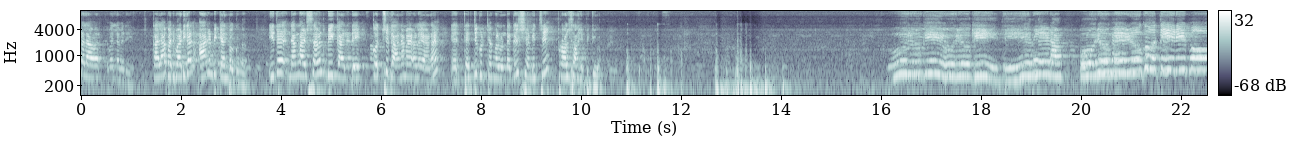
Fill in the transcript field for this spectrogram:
കലാവല്ലവരെ കലാപരിപാടികൾ ആരംഭിക്കാൻ പോകുന്നു. ഇത് ഞങ്ങൾ സെവൻത് ബിക്കാരുടെ കൊച്ചു ഗാനമേളയാണ്. തെറ്റുകുറ്റങ്ങൾ ഉണ്ടെങ്കിൽ ക്ഷമിച്ച് പ്രോത്സാഹിപ്പിക്കുക. ഉരുകി ഉരുകി തീർന്നിടാം. ഒരു മെഴുകുതിരി പോൽ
